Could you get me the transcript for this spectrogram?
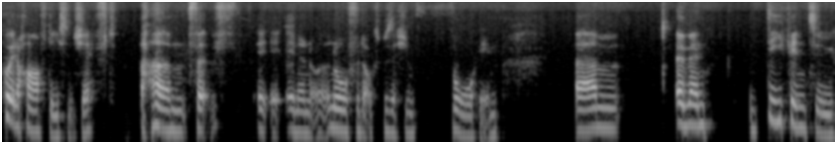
put in a half decent shift um, for, in, in an, an orthodox position for him. Um, and then deep into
